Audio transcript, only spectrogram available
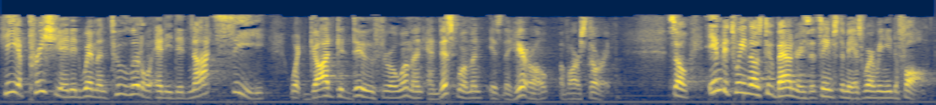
He appreciated women too little, and he did not see what God could do through a woman, and this woman is the hero of our story. So, in between those two boundaries, it seems to me, is where we need to fall.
